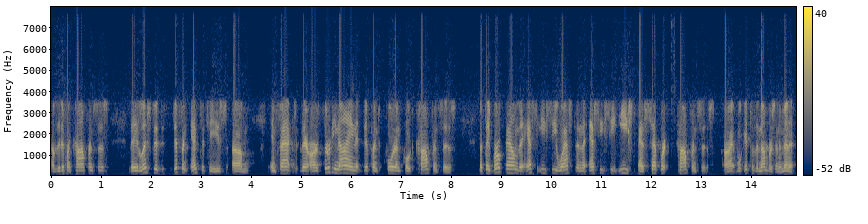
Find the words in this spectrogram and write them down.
of the different conferences, they listed different entities. Um, in fact, there are 39 different quote unquote conferences but they broke down the SEC West and the SEC East as separate conferences. All right, we'll get to the numbers in a minute.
